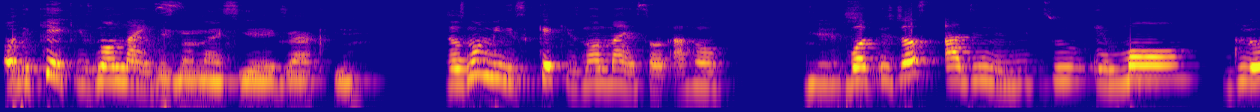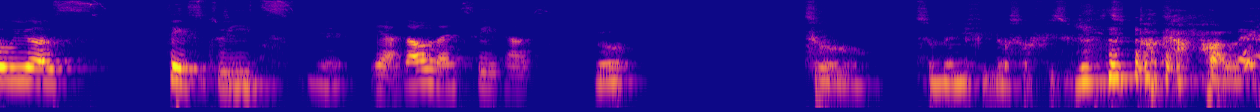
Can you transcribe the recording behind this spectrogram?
or the cake is not nice. It's not nice. Yeah, exactly. It does not mean his cake is not nice or, at all. Yes, But it's just adding a little, a more glorious taste to it. yeah. Yeah, that was I say it as. Well, so so many philosophies we need to talk about. Like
